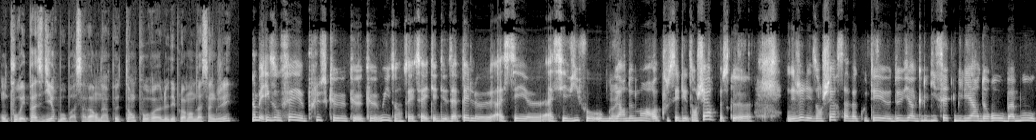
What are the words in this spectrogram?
on pourrait pas se dire bon bah ça va, on a un peu de temps pour euh, le déploiement de la 5G ils ont fait plus que, que, oui, ça a été des appels euh, assez, euh, assez vifs au, gouvernement à repousser les enchères parce que déjà les enchères ça va coûter 2,17 euh, milliards d'euros au bas mot,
